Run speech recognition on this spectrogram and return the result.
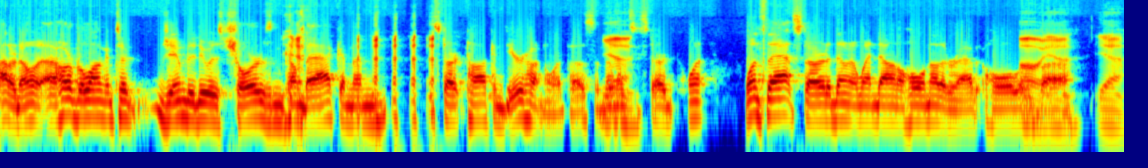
I don't know, however long it took Jim to do his chores and come yeah. back and then start talking deer hunting with us. And then yeah. once he started, once that started, then it went down a whole nother rabbit hole. Of, oh, yeah. Uh, yeah.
